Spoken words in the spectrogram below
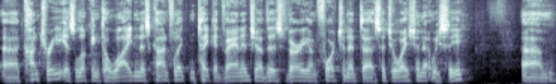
uh, country is looking to widen this conflict and take advantage of this very unfortunate uh, situation that we see, um,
